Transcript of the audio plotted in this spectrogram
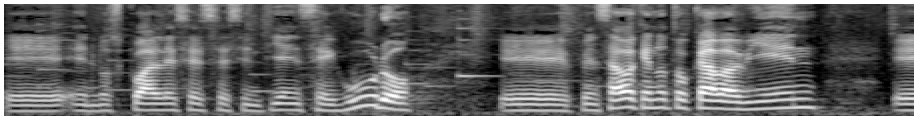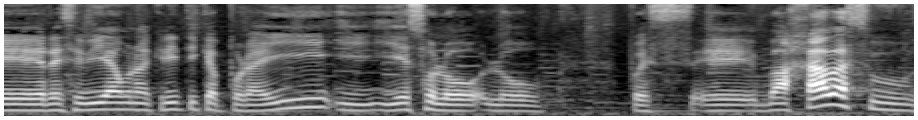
eh, en los cuales él se sentía inseguro, eh, pensaba que no tocaba bien, eh, recibía una crítica por ahí y, eso lo, pues bajaba su,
